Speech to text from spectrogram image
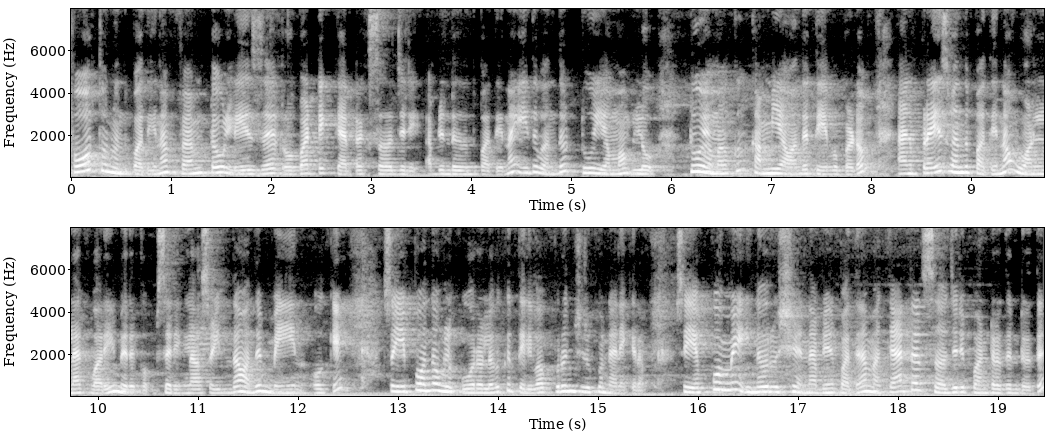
ஃபோர்த் ஒன்று வந்து பார்த்தீங்கன்னா femto laser robotic cataract surgery அப்படின்றது வந்து பார்த்தீங்கன்னா இது வந்து two M M low two எம்எம்க்கும் கம்மியாக வந்து தேவைப்படும். அண்ட் ப்ரைஸ் வந்து பார்த்தீங்கன்னா ஒன் லேக் வரையும் இருக்கும். சரிங்களா? ஸோ இதுதான் வந்து மெயின் ஓகே ஸோ இப்போ வந்து உங்களுக்கு ஓரளவுக்கு தெளிவாக புரிஞ்சிருக்கும்னு நினைக்கிறேன். ஸோ எப்போவுமே இன்னொரு விஷயம் என்ன அப்படின்னு பார்த்தீங்கன்னா நம்ம கேட்டர் சர்ஜரி பண்ணுறதுன்றது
